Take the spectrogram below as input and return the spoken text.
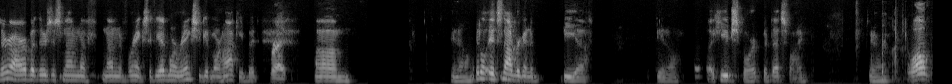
there are, but there's just not enough not enough rinks. If you had more rinks, you'd get more hockey. But Right. um, you know, it'll it's never going to be a you know a huge sport, but that's fine. Know. Well,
